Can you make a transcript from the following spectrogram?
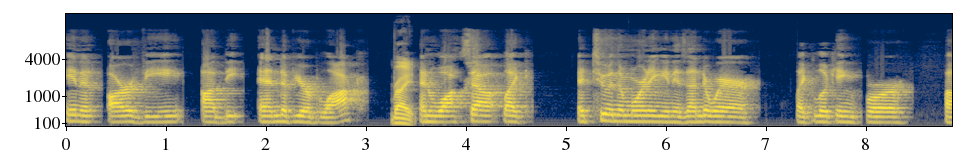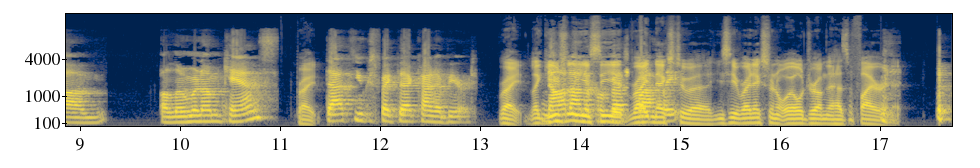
in an RV on the end of your block Right. and walks out like at two in the morning in his underwear, like looking for um, aluminum cans. Right. That's you expect that kind of beard. Right. Like Not usually you see it right professional next to a you see it right next to an oil drum that has a fire in it.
